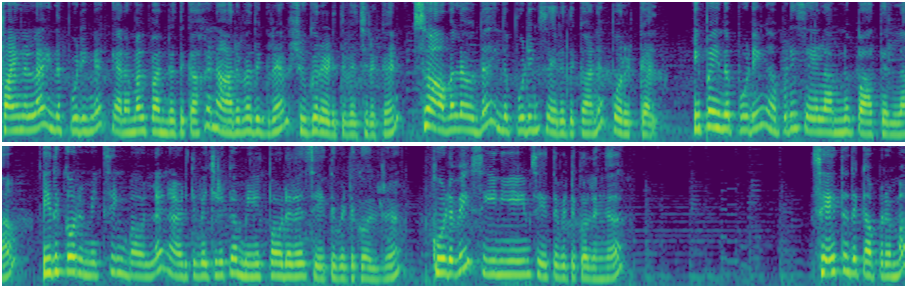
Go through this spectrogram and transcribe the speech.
ஃபைனலாக இந்த புடிங்கை கெரமல் பண்ணுறதுக்காக நான் அறுபது கிராம் சுகர் எடுத்து வச்சுருக்கேன். ஸோ அவ்வளவுதான் இந்த புடிங் செய்கிறதுக்கான பொருட்கள். இப்போ இந்த புடிங் எப்படி செய்யலாம்னு பார்த்துடலாம் இதுக்கு ஒரு மிக்சிங் பவுலில் நான் எடுத்து வச்சுருக்க மில்க் பவுடரை சேர்த்து விட்டுக்கொள்கிறேன் கூடவே சீனியையும் சேர்த்து விட்டுக்கொள்ளுங்கள் சேர்த்ததுக்கு அப்புறமா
